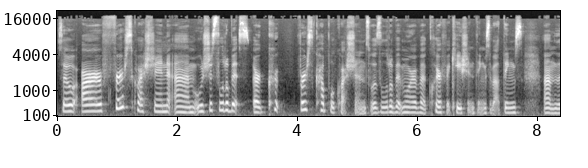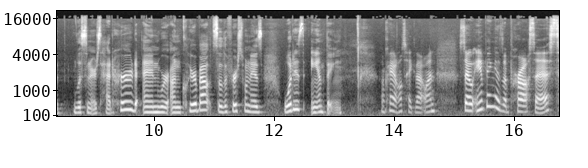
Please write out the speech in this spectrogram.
So, our first question um, was just a little bit, our cr- first couple questions was a little bit more of a clarification things about things um, the listeners had heard and were unclear about. So, the first one is what is amping? Okay, I'll take that one. So, amping is a process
